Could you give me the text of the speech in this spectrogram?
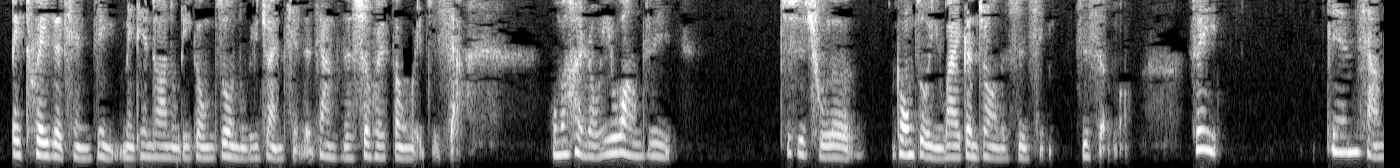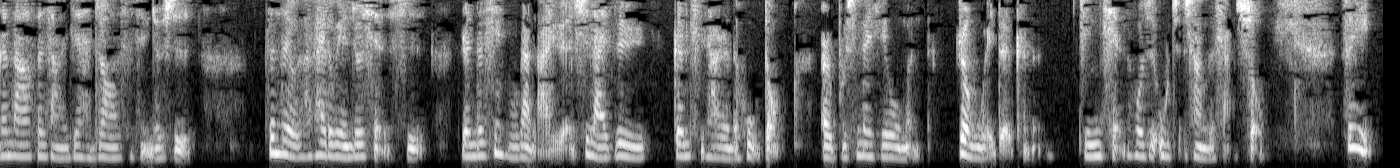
被推着前进，每天都要努力工作、努力赚钱的这样子的社会氛围之下，我们很容易忘记，就是除了工作以外更重要的事情是什么。所以今天想跟大家分享一件很重要的事情，就是真的有太多研究显示，人的幸福感来源是来自于跟其他人的互动，而不是那些我们认为的可能金钱或是物质上的享受。所以，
